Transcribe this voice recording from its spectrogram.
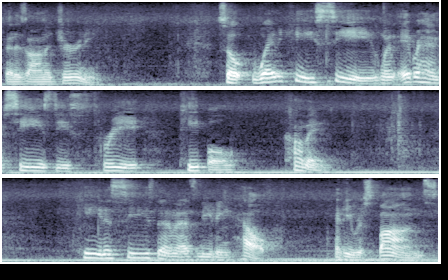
that is on a journey. So when he sees, when Abraham sees these three people coming, he sees them as needing help, and he responds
